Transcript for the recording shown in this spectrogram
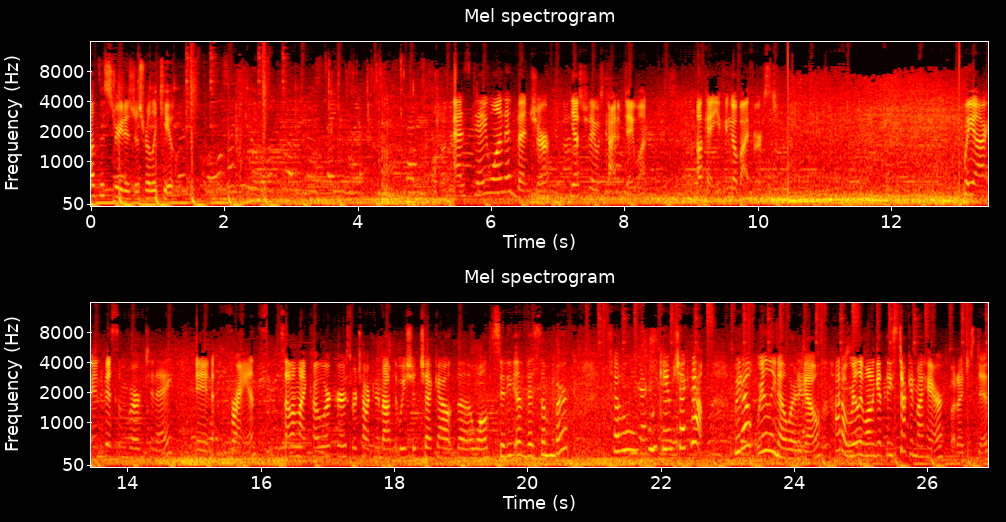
About this street is just really cute. As day one adventure, yesterday was kind of day one. Okay, you can go by first. We are in Wissembourg today in France. Some of my coworkers were talking about that we should check out the walled city of Wissembourg. So we came to check it out. We don't really know where to go. I don't really want to get these stuck in my hair, but I just did.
